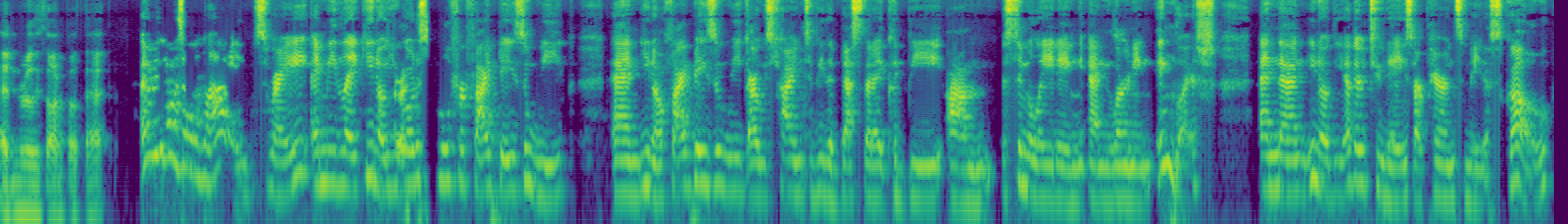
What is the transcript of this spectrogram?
I hadn't really thought about that. I mean, that was our lives, right? I mean, like, you know, you go to school for five days a week. And, you know, five days a week, I was trying to be the best that I could be um, assimilating and learning English. And then, you know, the other two days, our parents made us go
